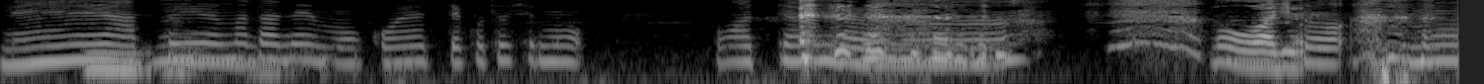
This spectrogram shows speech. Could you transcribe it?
ねえ、うんあっという間だね。もうこうやって今年も終わっちゃうんだろ もう終わりよ。うな。もう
